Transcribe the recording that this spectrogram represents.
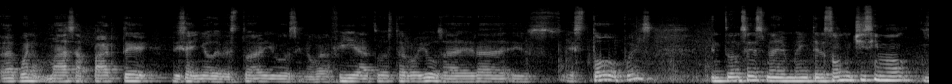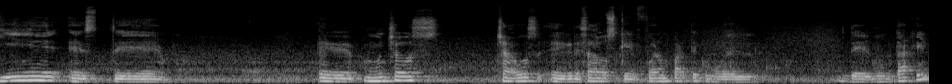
Ah, bueno, más aparte, diseño de vestuario, escenografía, todo este rollo, o sea, era, es, es todo, pues. Entonces me, me, interesó muchísimo y este eh, muchos chavos egresados que fueron parte como del, del montaje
